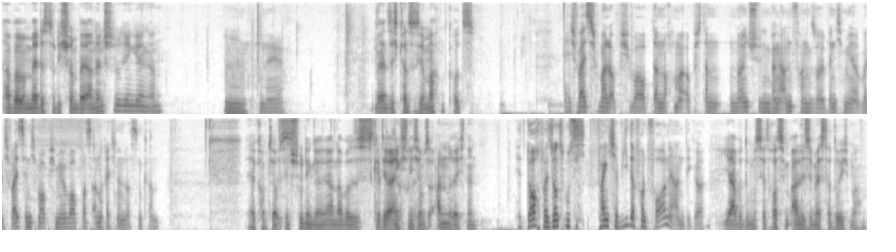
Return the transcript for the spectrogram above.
Aber meldest du dich schon bei anderen Studiengängen an? Hm, nee. Weil an sich kannst du es ja machen, kurz. Ich weiß nicht mal, ob ich überhaupt dann nochmal, ob ich dann einen neuen Studiengang anfangen soll, wenn ich mir, weil ich weiß ja nicht mal, ob ich mir überhaupt was anrechnen lassen kann. Ja, kommt ja auf den Studiengang an, aber es geht halt ja eigentlich Sache. nicht ums Anrechnen. Ja doch, weil sonst muss ich, fange ich ja wieder von vorne an, Digga. Ja, aber du musst ja trotzdem alle Semester durchmachen.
